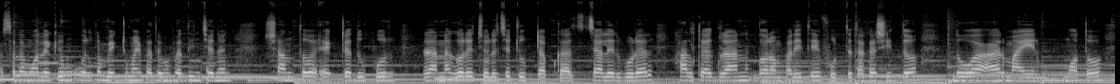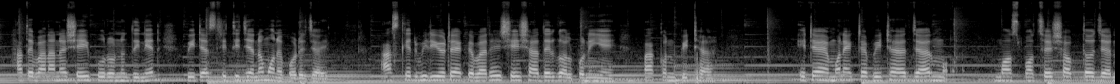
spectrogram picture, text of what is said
আসসালামু আলাইকুম, welcome back to my Fatema Fadin channel. শান্ত একটা দুপুর রান্নাঘরে চলেছে টুপটাপ কাজ। চালের গুঁড়ার হালকা গ্রান গরম পানিতে ফুটতে থাকা সিদ্ধ ধোয়া আর মায়ের মতো হাতে বানানো সেই পুরনো দিনের পিঠা স্মৃতি যেন মনে পড়ে যায়। আজকের ভিডিওটা একেবারে সেই স্বাদের গল্প নিয়ে, পাকন পিঠা। এটা এমন একটা পিঠা যার ম- মচমচে শব্দ যেন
